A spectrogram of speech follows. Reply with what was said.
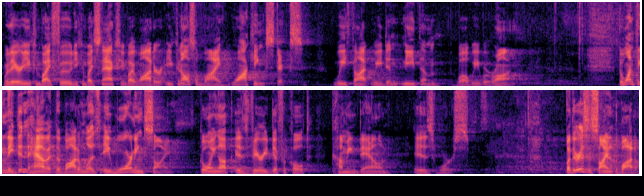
where there you can buy food, you can buy snacks, you can buy water. You can also buy walking sticks. We thought we didn't need them. Well, we were wrong. The one thing they didn't have at the bottom was a warning sign. Going up is very difficult, coming down is worse. But there is a sign at the bottom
